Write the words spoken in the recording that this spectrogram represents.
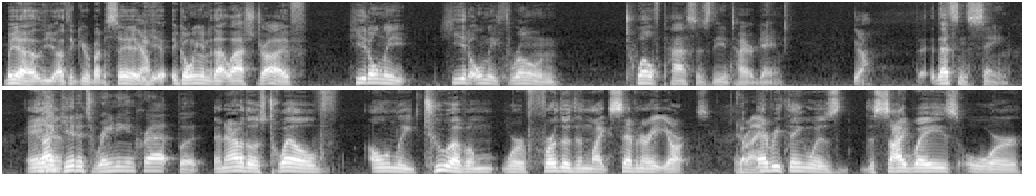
But yeah, I think you were about to say it. Yeah. He- going into that last drive, he had only he had only thrown 12 passes the entire game. Yeah. Th- That's insane. And, I get it's raining and crap, but and out of those 12 only two of them were further than like seven or eight yards Right. everything was the sideways or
